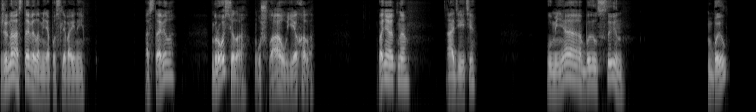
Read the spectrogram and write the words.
Жена оставила меня после войны». «Оставила?» Бросила, ушла, уехала. Понятно. А дети? У меня был сын. Был?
